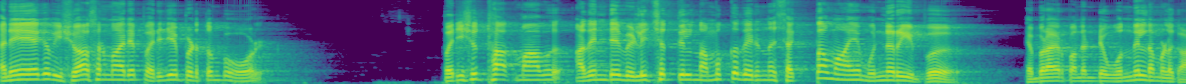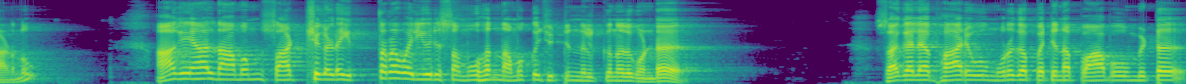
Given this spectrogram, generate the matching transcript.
അനേക വിശ്വാസന്മാരെ പരിചയപ്പെടുത്തുമ്പോൾ പരിശുദ്ധാത്മാവ് അതിന്റെ വെളിച്ചത്തിൽ നമുക്ക് തരുന്ന ശക്തമായ മുന്നറിയിപ്പ് എബ്രായർ പന്ത്രണ്ട് ഒന്നിൽ നമ്മൾ കാണുന്നു. ആകയാൽ നാമം സാക്ഷികളുടെ ഇത്ര വലിയൊരു സമൂഹം നമുക്ക് ചുറ്റും നിൽക്കുന്നത് കൊണ്ട് സകല ഭാരവും മുറുകെ പറ്റുന്ന പാപവും വിട്ട്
